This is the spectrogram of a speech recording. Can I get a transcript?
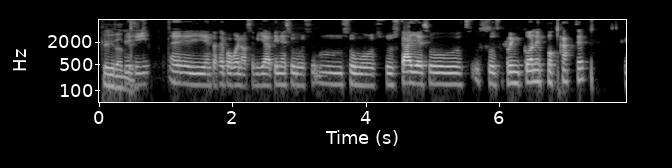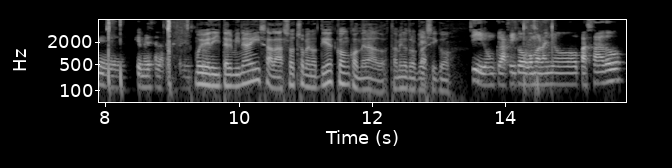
Qué grande. Sí, sí. Eh, y entonces, pues bueno, Sevilla tiene sus, sus, sus calles, sus, sus rincones podcaster que, que merecen la pena. Muy bien, y termináis a las 8 menos 10 con Condenados, también otro clásico. Un clásico como el año pasado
